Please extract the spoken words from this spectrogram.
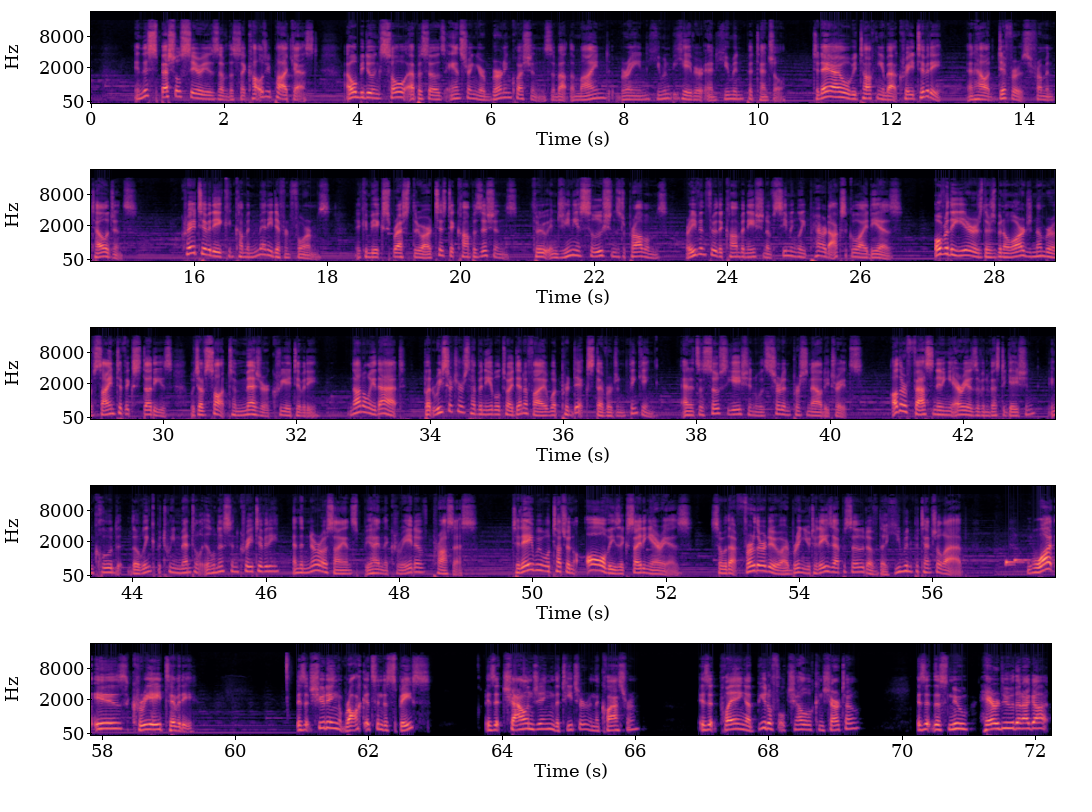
In this special series of the Psychology Podcast, I will be doing sole episodes answering your burning questions about the mind, brain, human behavior, and human potential. Today I will be talking about creativity and how it differs from intelligence. Creativity can come in many different forms. It can be expressed through artistic compositions, through ingenious solutions to problems, or even through the combination of seemingly paradoxical ideas. Over the years, there's been a large number of scientific studies which have sought to measure creativity. Not only that, but researchers have been able to identify what predicts divergent thinking and its association with certain personality traits. Other fascinating areas of investigation include the link between mental illness and creativity and the neuroscience behind the creative process. Today, we will touch on all these exciting areas. So, without further ado, I bring you today's episode of the Human Potential Lab. What is creativity? Is it shooting rockets into space? Is it challenging the teacher in the classroom? Is it playing a beautiful cello concerto? Is it this new hairdo that I got?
